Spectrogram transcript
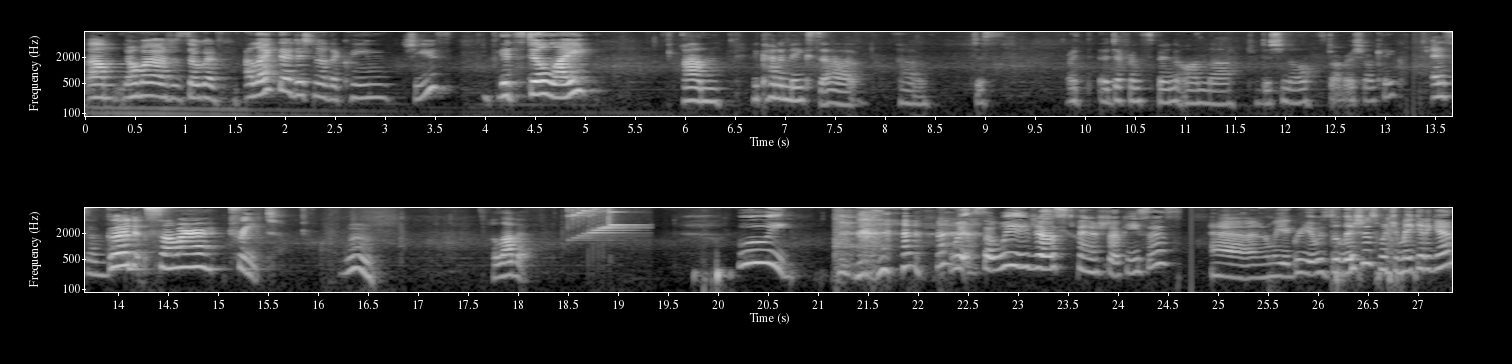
Um, oh my gosh, it's so good. I like the addition of the cream cheese. It's still light. Um, it kind of makes uh, uh, just a, a different spin on the traditional strawberry shortcake. it's a good summer treat. Mm. I love it. Ooh. we, so we just finished our pieces, and we agree it was delicious. Would you make it again?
